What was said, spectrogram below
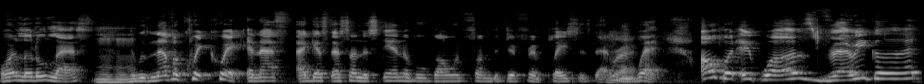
or a little less. Mhm. It was never quick, quick, and that's I guess that's understandable going from the different places that Right. we went. Oh, but it was very good.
